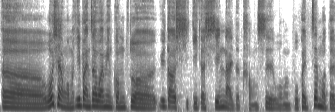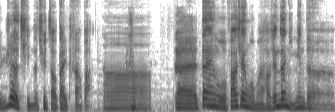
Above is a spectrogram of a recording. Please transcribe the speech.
呃，我想我们一般在外面工作，遇到新一个新来的同事，我们不会这么的热情的去招待他吧？哦，呃，但我发现我们好像在里面的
